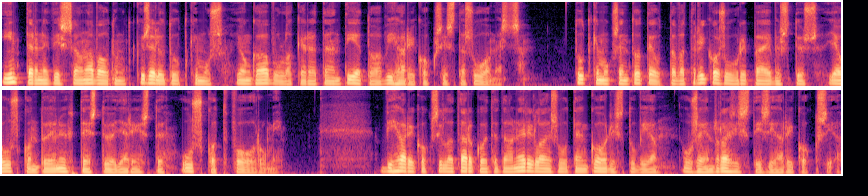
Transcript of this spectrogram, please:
Internetissä on avautunut kyselytutkimus, jonka avulla kerätään tietoa viharikoksista Suomessa. Tutkimuksen toteuttavat rikosuhripäivystys ja uskontojen yhteistyöjärjestö Uskot-foorumi. Viharikoksilla tarkoitetaan erilaisuuteen kohdistuvia, usein rasistisia rikoksia.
